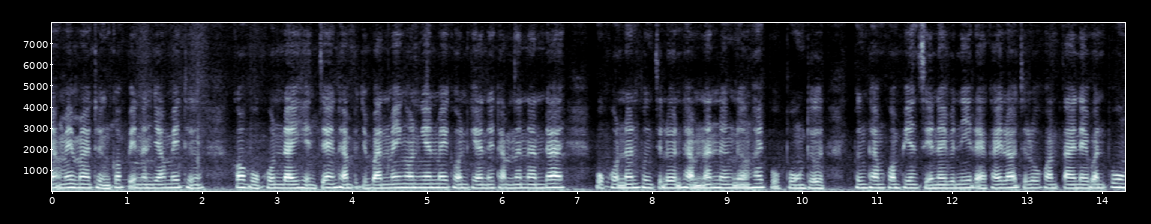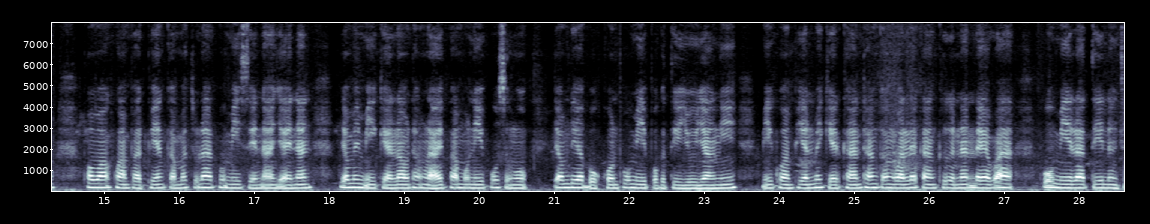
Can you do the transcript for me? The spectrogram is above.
ยังไม่มาถึงก็เป็นนั้นยังไม่ถึง ก็บุคคลใดเห็นแจ้งธรรมปัจจุบันไม่งอนแงนไม่คอนแคนในธรรมนั้นๆ ได้ บุคคลนั้นพึงเจริญธรรมนั้นเนืองๆให้ปลูกปลูงเถิด พึงทำความเพียรเสียในวันนี้แหละใครเล่าจะรู้ความตายในวันพรุ่ง เพราะว่าความผัดเพี้ยนกับมัจจุราชผู้มีเสนาใหญ่นั้น ย่อมไม่มีแก่เราทั้งหลายพระมุนีผู้สงบย่อมเรียกบุคคลผู้มีปกติอยู่อย่างนี้ มีความเพียรไม่เกียจคร้านทั้งกลางวันและกลางคืนนั่นแลว่า ผู้มีราตรีหนึ่งเจ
